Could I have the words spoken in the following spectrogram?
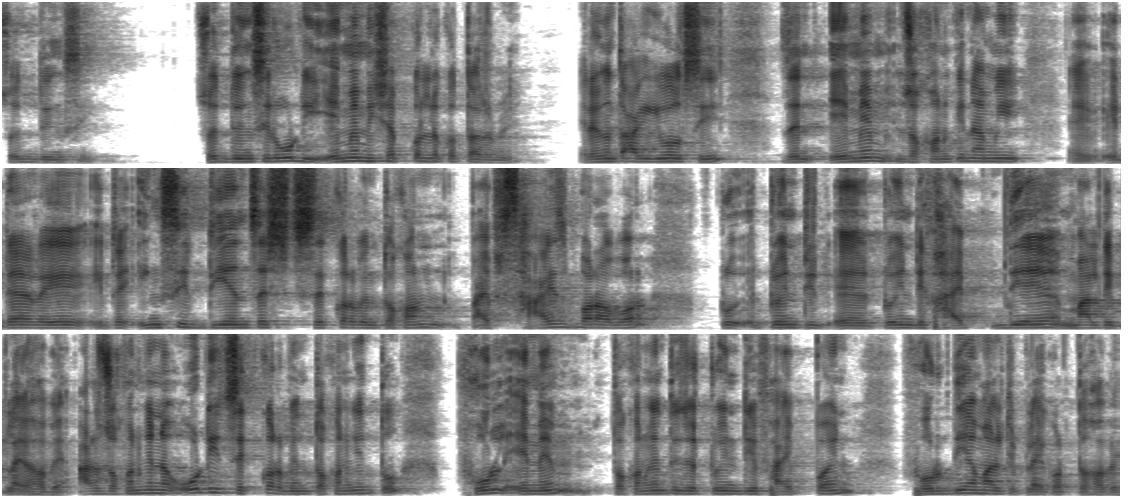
চোদ্দ ইঞ্চি, চোদ্দ ইঞ্চির ওডি এম এম হিসাব করলে কত আসবে। এটা কিন্তু আগে বলছি যে এম এম যখন কিনা আমি এটা এটা ইঞ্চির ডিএনসে চেক করবেন তখন পাইপ সাইজ বরাবর টোয়েন্টি টোয়েন্টি ফাইভ দিয়ে মাল্টিপ্লাই হবে। আর যখন কিনা ওডি চেক করবেন, তখন কিন্তু ফুল এম এম তখন কিন্তু যে টোয়েন্টি ফাইভ পয়েন্ট ফোর দিয়ে মাল্টিপ্লাই করতে হবে।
